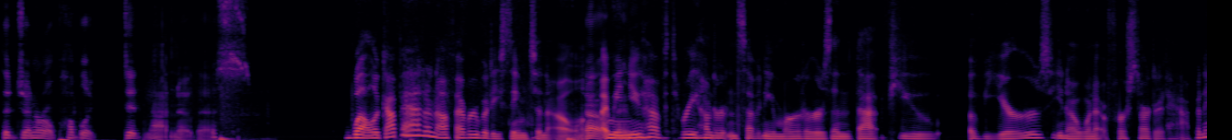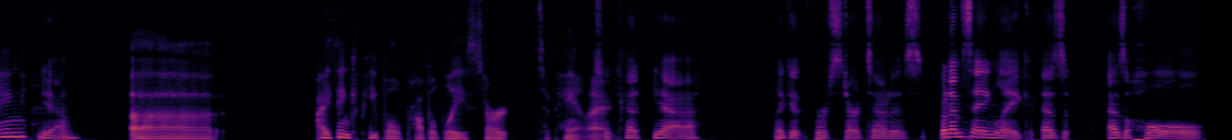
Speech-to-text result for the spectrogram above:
the general public did not know this. Well, it got bad enough everybody seemed to know. Oh, I mean, you have 370 murders in that few of years, you know, when it first started happening. Yeah. Uh I think people probably start to panic. cut, yeah. Like it first starts out as, but I'm saying like as as a whole,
